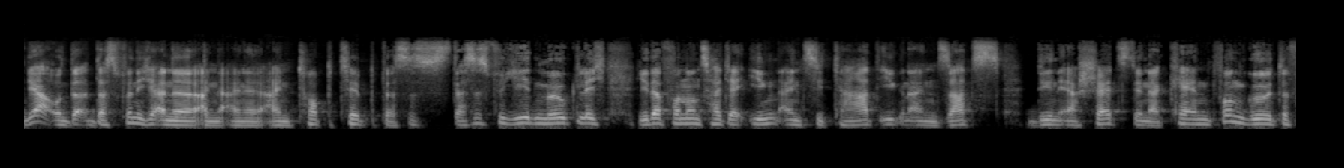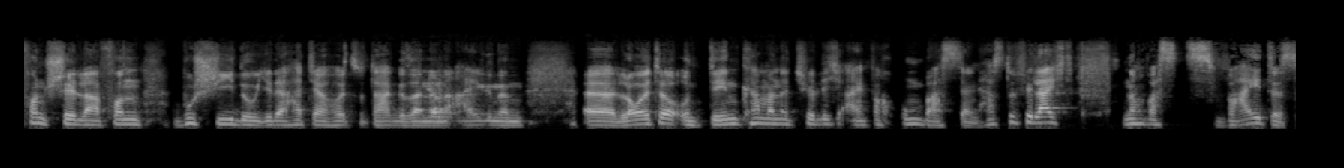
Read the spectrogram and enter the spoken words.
Ja, und das finde ich eine, eine, eine, ein Top-Tipp. Das ist, das ist für jeden möglich. Jeder von uns hat ja irgendein Zitat, irgendeinen Satz, den er schätzt, den er kennt, von Goethe, von Schiller, von Bushido. Jeder hat ja heutzutage seine ja. eigenen äh, Leute und den kann man natürlich einfach umbasteln. Hast du vielleicht noch was Zweites,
